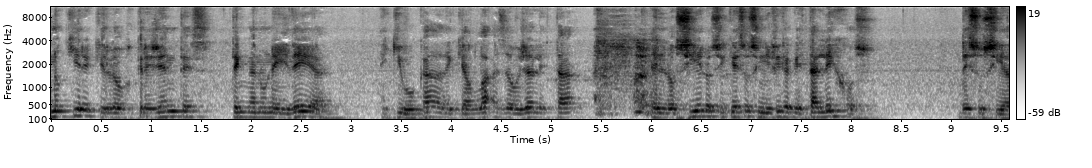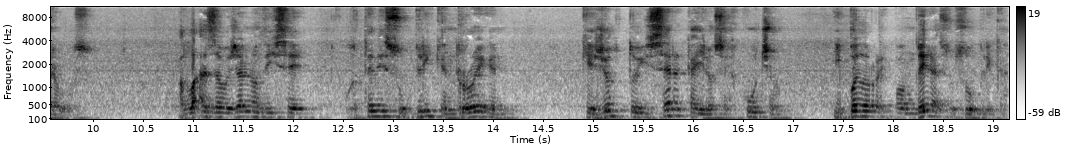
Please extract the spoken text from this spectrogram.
no quiere que los creyentes tengan una idea equivocada de que Allah Azza wa Jal está en los cielos y que eso significa que está lejos de sus siervos. Allah Azza wa Jal nos dice, ustedes supliquen, rueguen, que yo estoy cerca y los escucho y puedo responder a sus súplicas.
